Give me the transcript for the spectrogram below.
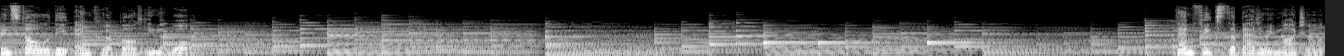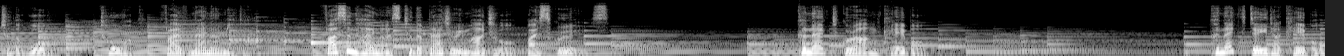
Install the anchor bolt in the wall. Then fix the battery module to the wall, torque 5 nanometer. Fasten hangers to the battery module by screws. Connect ground cable. Connect data cable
